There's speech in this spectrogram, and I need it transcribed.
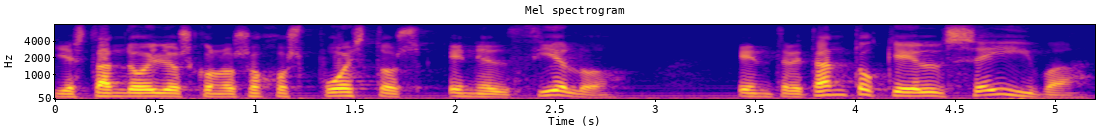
Y estando ellos con los ojos puestos en el cielo, entre tanto que él se iba,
